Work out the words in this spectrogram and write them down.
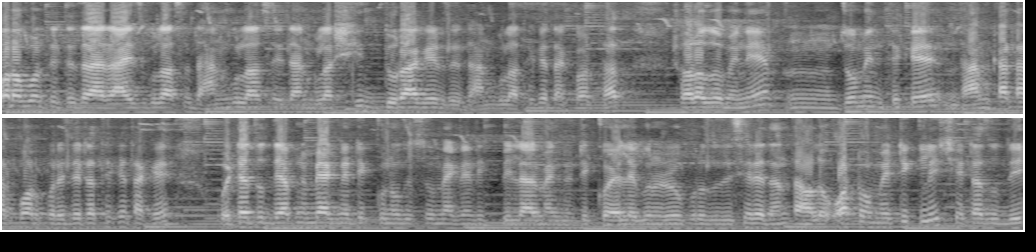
পরবর্তীতে যে রাইসগুলো আছে ধানগুলো আছে, এই ধানগুলা সিদ্ধর আগের যে ধানগুলা থেকে থাকে, অর্থাৎ সরজমিনে জমিন থেকে ধান কাটার পর পরে যেটা থেকে থাকে, ওইটা যদি আপনি ম্যাগনেটিক কোনো কিছু ম্যাগনেটিক পিলার ম্যাগনেটিক কয়েল এগুলোর উপরে যদি ছেড়ে দেন, তাহলে অটোমেটিকলি সেটা যদি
